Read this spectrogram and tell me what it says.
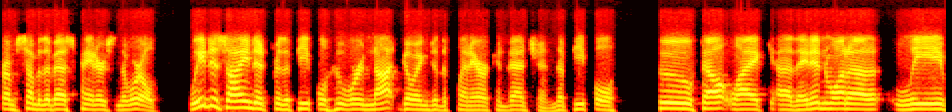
from some of the best painters in the world. We designed it for the people who were not going to the plein air convention, the people who felt like uh, they didn't want to leave,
